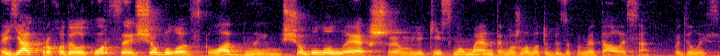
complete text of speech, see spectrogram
як проходили курси, що було складним, що було легшим, якісь моменти, можливо, тобі запам'яталися. Поділись.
